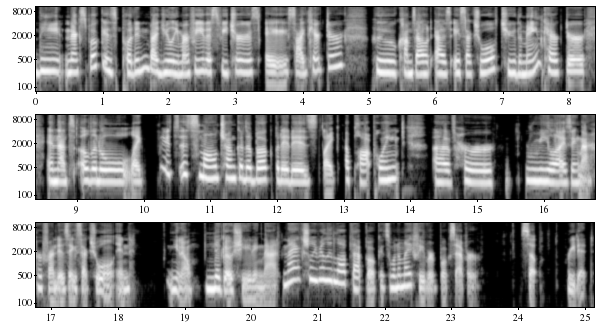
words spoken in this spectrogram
The next book is Puddin' by Julie Murphy. This features a side character who comes out as asexual to the main character, and that's a little like it's a small chunk of the book, but it is like a plot point of her realizing that her friend is asexual and you know negotiating that. And I actually really love that book. It's one of my favorite books ever. So read it.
